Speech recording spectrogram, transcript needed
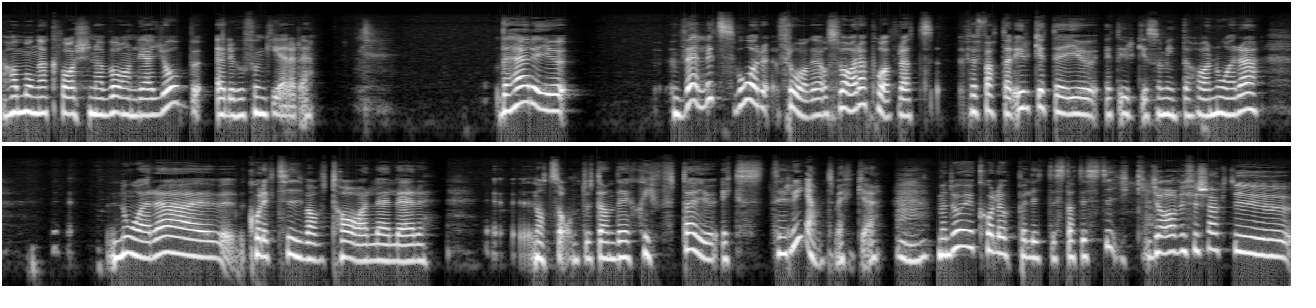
Har många kvar sina vanliga jobb eller hur fungerar det? Det här är ju en väldigt svår fråga att svara på för att författaryrket är ju ett yrke som inte har några några kollektivavtal eller något sånt, utan det skiftar ju extremt mycket. Men du har ju kollat upp lite statistik. Ja, vi försökte ju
